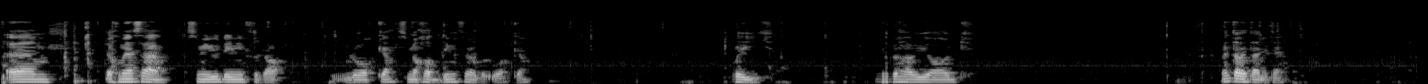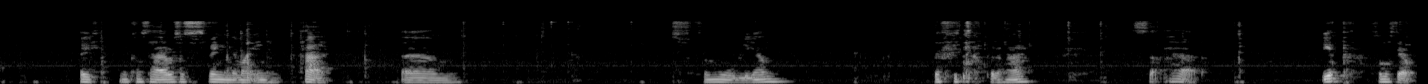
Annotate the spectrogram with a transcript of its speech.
Um, jag kommer göra så här som jag gjorde i min förra blåka. Som jag hade i min förra blåka. Oj. Nu behöver jag... Vänta, vänta lite. Oj, nu kom så här och så svängde man in här. Um, förmodligen jag flyttar på den här. Så här. Japp, så måste jag.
